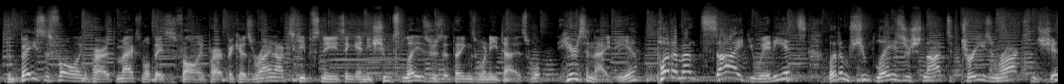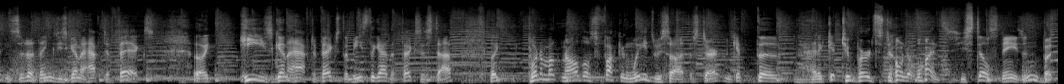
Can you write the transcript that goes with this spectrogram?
the base is falling apart, the maximal base is falling apart because Rhinox keeps sneezing and he shoots lasers at things when he does. Well, here's an idea put him outside, you idiots! Let him shoot laser snots at trees and rocks and shit instead of things he's gonna have to fix. Like, he's gonna have to fix them. He's the guy that fixes stuff. Like, put him out in all those fucking weeds we saw at the start and get the get two birds stoned at once. He's still sneezing, but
